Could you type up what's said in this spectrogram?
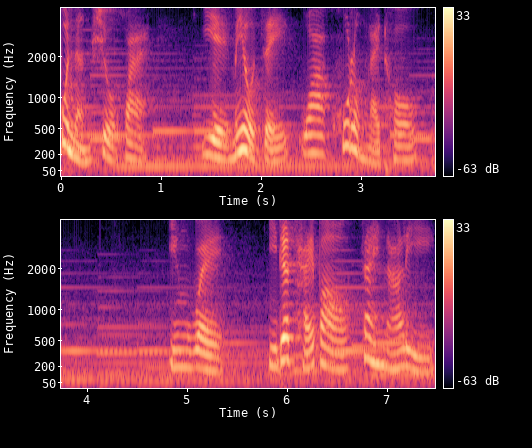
不能锈坏，也没有贼挖窟窿来偷。因为你的财宝在哪里？”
